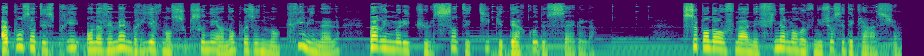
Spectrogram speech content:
À Pont-Saint-Esprit, on avait même brièvement soupçonné un empoisonnement criminel par une molécule synthétique d'ergot de seigle. Cependant, Hoffman est finalement revenu sur ses déclarations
